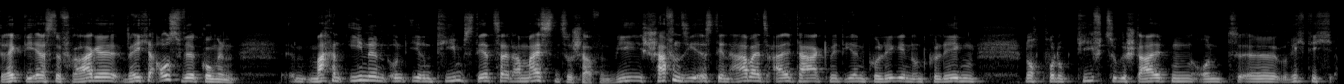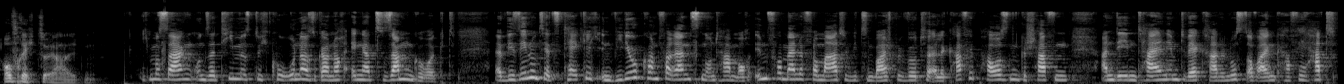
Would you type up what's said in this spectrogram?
direkt die erste Frage, welche Auswirkungen machen Ihnen und Ihren Teams derzeit am meisten zu schaffen? Wie schaffen Sie es, den Arbeitsalltag mit Ihren Kolleginnen und Kollegen noch produktiv zu gestalten und äh, richtig aufrechtzuerhalten? Ich muss sagen, unser Team ist durch Corona sogar noch enger zusammengerückt. Äh, wir sehen uns jetzt täglich in Videokonferenzen und haben auch informelle Formate wie zum Beispiel virtuelle Kaffeepausen geschaffen, an denen teilnimmt, wer gerade Lust auf einen Kaffee hat.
